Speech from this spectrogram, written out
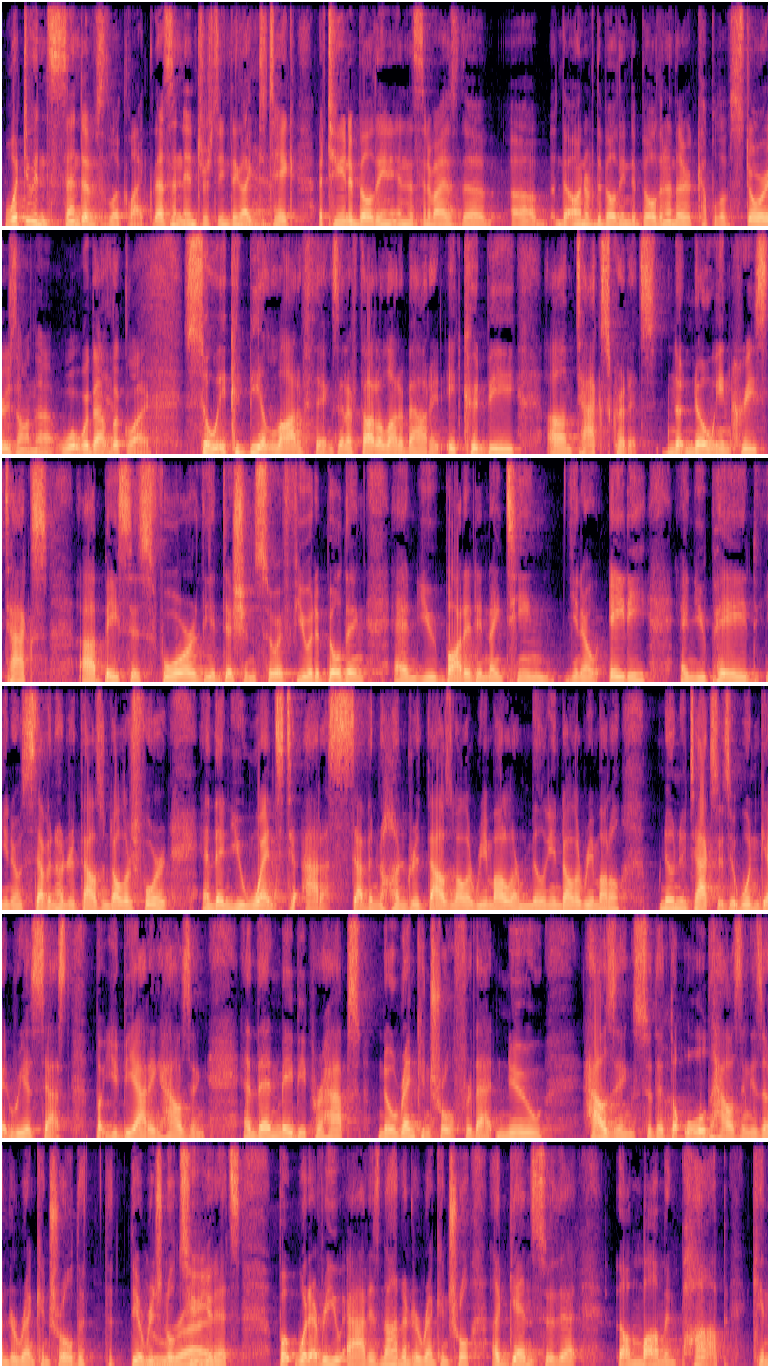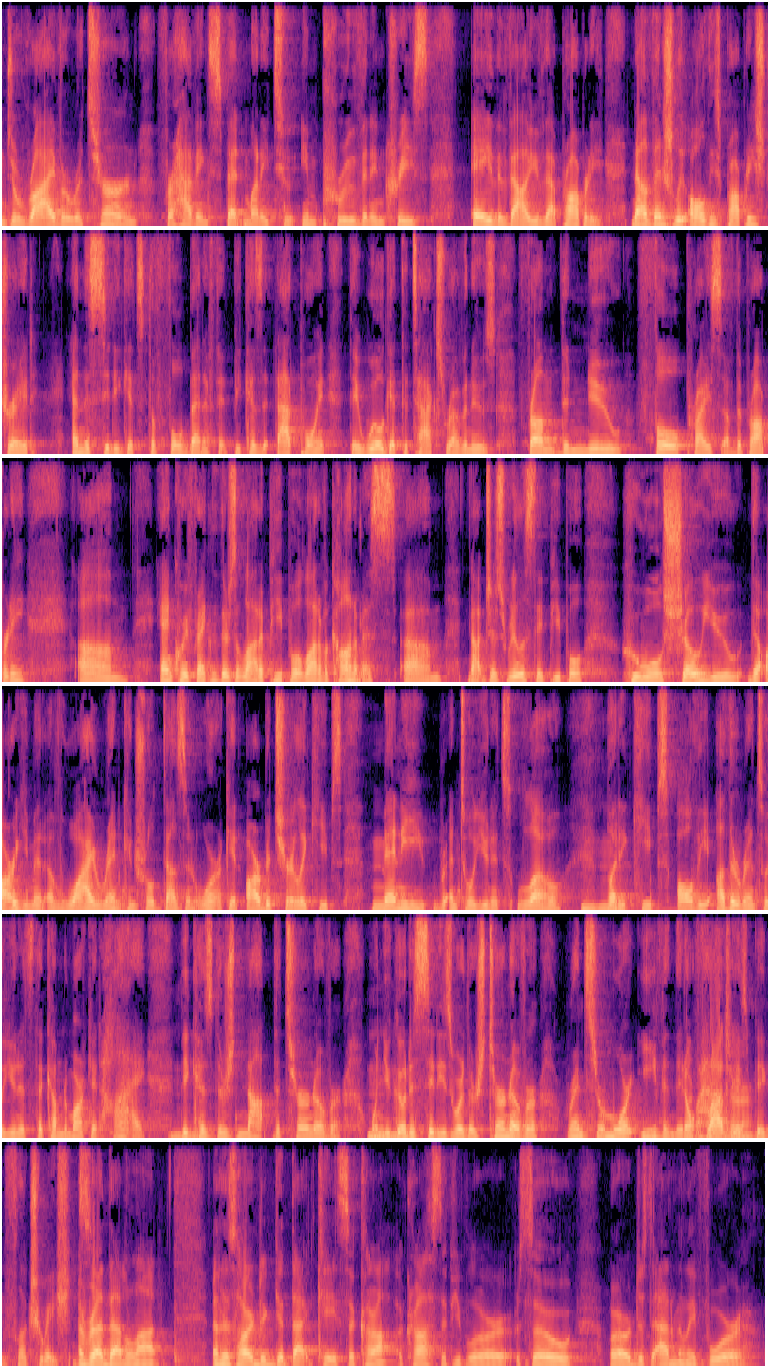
What do incentives look like? That's an interesting thing. Like to take a two-unit building and incentivize the uh, the owner of the building to build another couple of stories on that. What would that look like? So it could be a lot of things, and I've thought a lot about it. It could be um, tax credits, no, no increased tax uh, basis for the addition. So if you had a building and you bought it in 19, you know, 80, and you paid, you know, seven hundred thousand dollars for it, and then you went to add a seven hundred thousand dollar remodel or million dollar remodel, no new taxes. It wouldn't get reassessed, but you'd be adding housing, and then maybe perhaps no rent control for that new housing so that the old housing is under rent control, the, the, the original two units, but whatever you add is not under rent control, again, so that a mom and pop can derive a return for having spent money to improve and increase a the value of that property. Now, eventually, all these properties trade. And the city gets the full benefit because at that point they will get the tax revenues from the new full price of the property. Um, and quite frankly, there's a lot of people, a lot of economists, um, not just real estate people, who will show you the argument of why rent control doesn't work. It arbitrarily keeps many rental units low, mm-hmm. but it keeps all the other rental units that come to market high mm-hmm. because there's not the turnover. When you go mm-hmm. to cities where there's turnover, rents are more even. They don't have these big fluctuations. I've read that a lot, and it's hard to get that case across to people who are so or just adamantly for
